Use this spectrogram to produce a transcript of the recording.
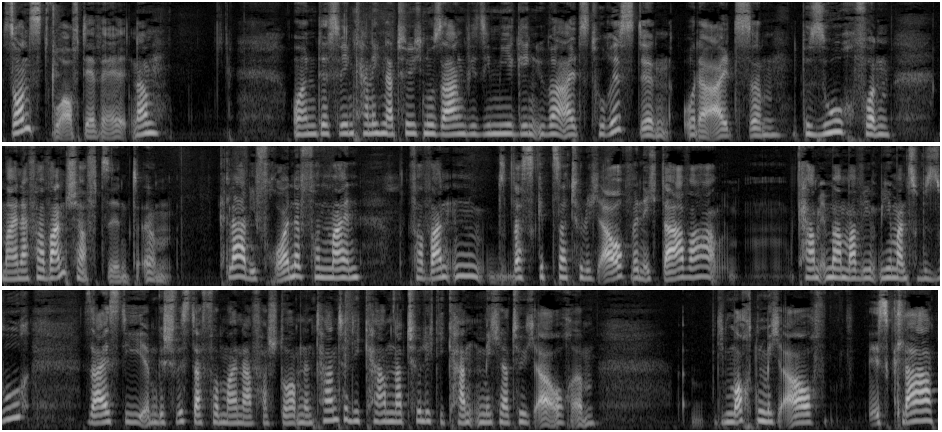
sonst wo auf der Welt. Ne? Und deswegen kann ich natürlich nur sagen, wie sie mir gegenüber als Touristin oder als ähm, Besuch von meiner Verwandtschaft sind. Ähm, klar, die Freunde von meinen Verwandten, das gibt es natürlich auch. Wenn ich da war, kam immer mal jemand zu Besuch, sei es die ähm, Geschwister von meiner verstorbenen Tante, die kamen natürlich, die kannten mich natürlich auch, ähm, die mochten mich auch, ist klar.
